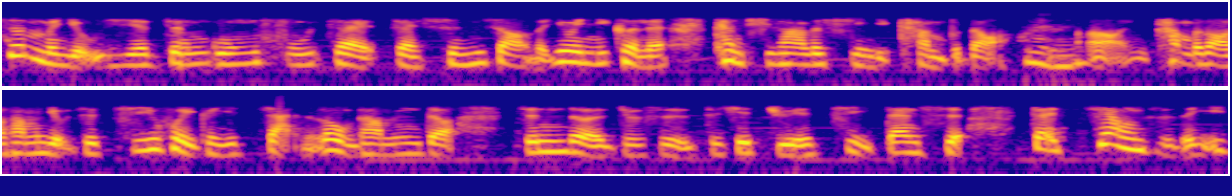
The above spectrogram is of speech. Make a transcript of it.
这么有一些真功夫在在身上的？因为你可能看其他的戏你看不到，嗯啊，你看不到他们有这机会可以展露他们的真的就是这些绝技，但是在这样子的一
